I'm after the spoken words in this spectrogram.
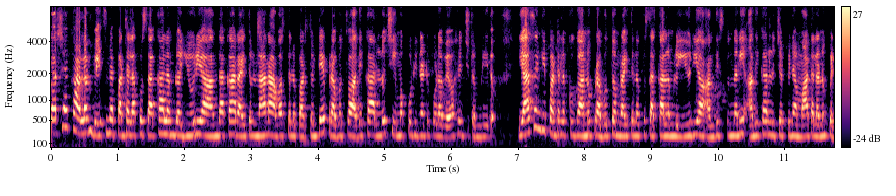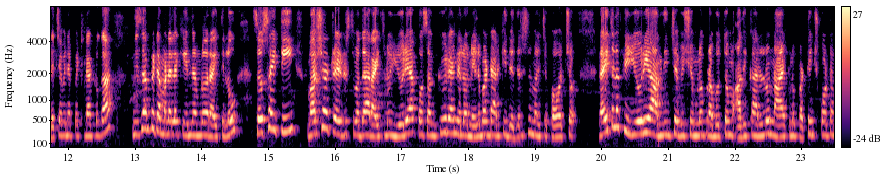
వర్షాకాలం వేసిన పంటలకు సకాలంలో యూరియా అందక రైతులు నానా అవస్థలు పడుతుంటే ప్రభుత్వ అధికారులు చీమ కుట్టినట్టు కూడా వ్యవహరించడం లేదు. యాసంగి పంటలకు గాను ప్రభుత్వం రైతులకు సకాలంలో యూరియా అందిస్తుందని అధికారులు చెప్పిన మాటలను పెడచెవిన పెట్టినట్లుగా నిజాంపేట మండల కేంద్రంలో రైతులు సొసైటీ వర్ష ట్రేడర్స్ వద్ద రైతులు యూరియా కోసం క్యూ లైన్లలో నిలబడడానికి నిదర్శనమని చెప్పవచ్చు. రైతులకు యూరియా అందించే విషయంలో ప్రభుత్వం అధికారులు నాయకులు పట్టించుకోవటం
